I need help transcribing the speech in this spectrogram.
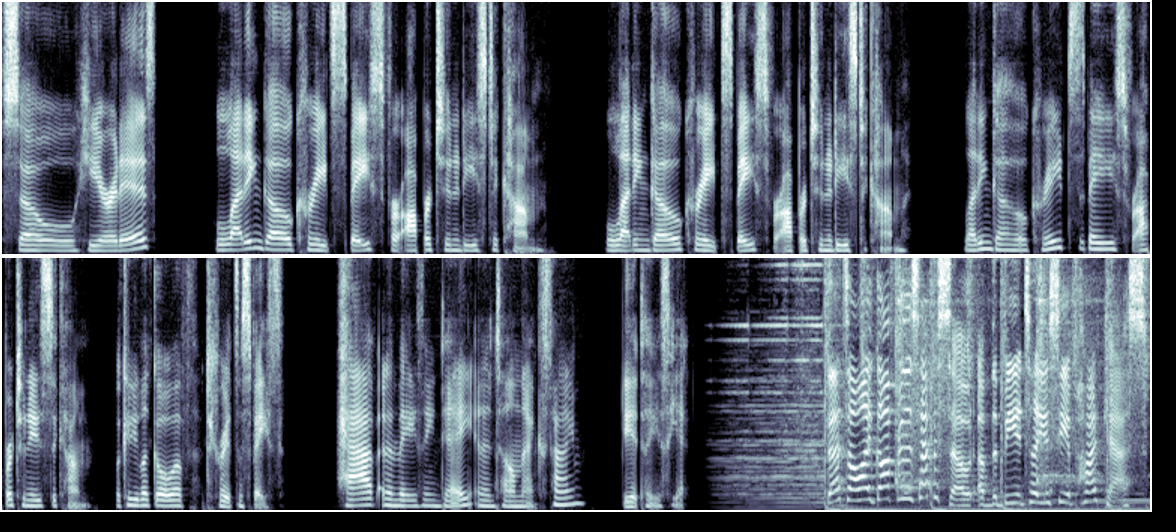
So here it is. Letting go creates space for opportunities to come. Letting go creates space for opportunities to come. Letting go creates space for opportunities to come. What can you let go of to create some space? Have an amazing day. And until next time, be it till you see it. That's all I got for this episode of the Be It Till You See It podcast.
